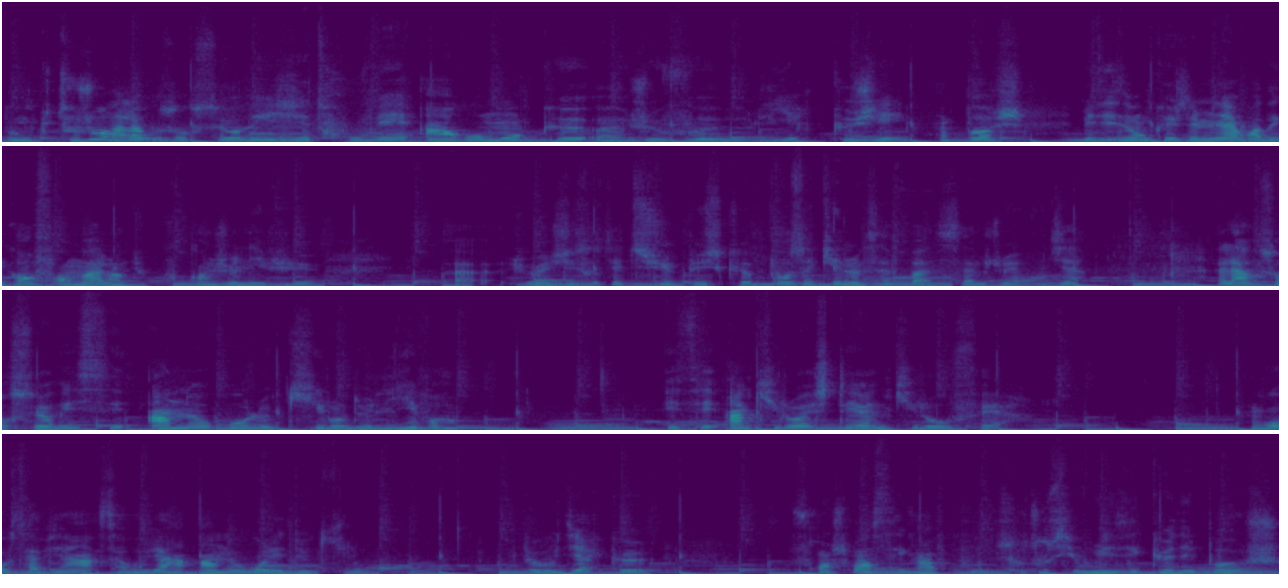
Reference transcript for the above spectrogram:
Donc toujours à la ressourcerie, j'ai trouvé un roman que euh, je veux lire, que j'ai en poche. Mais disons que j'aime bien avoir des grands formats, alors du coup quand je l'ai vu, euh, je me suis sauté dessus puisque pour ceux qui ne le savent pas, c'est ça que je vais vous dire. À la ressourcerie, c'est 1 euro le kilo de livres et c'est 1 kg acheté, 1 kg offert. En gros, ça, vient, ça revient à 1 euro les 2 kilos. Je peux vous dire que franchement, c'est grave cool. Surtout si vous lisez que des poches,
